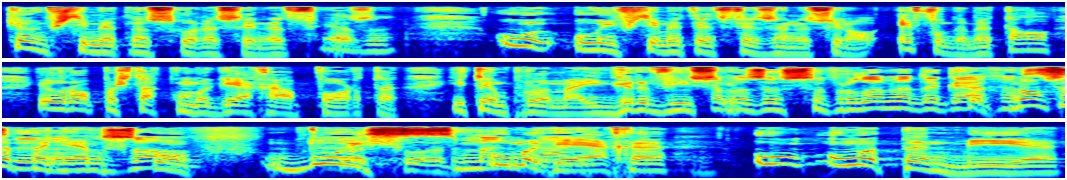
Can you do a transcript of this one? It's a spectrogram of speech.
que é o investimento na segurança e na defesa. O, o investimento em defesa nacional é fundamental. A Europa está com uma guerra à porta e tem um problema aí gravíssimo. Mas o problema da guerra Portanto, nós apanhamos resolve, com dois, uma guerra, um- uma pandemia,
